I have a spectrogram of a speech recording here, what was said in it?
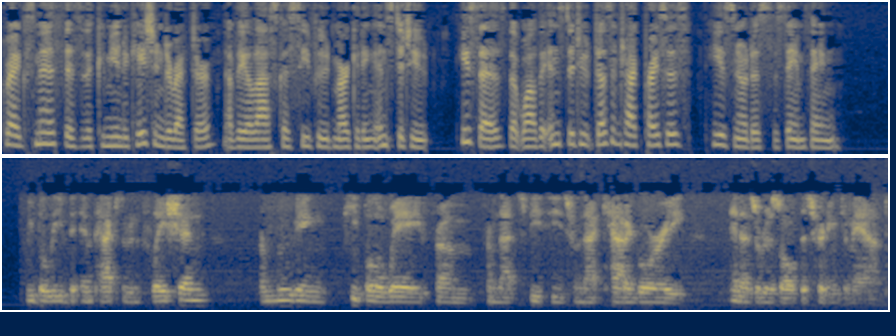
Greg Smith is the communication director of the Alaska Seafood Marketing Institute. He says that while the Institute doesn't track prices, he has noticed the same thing. We believe the impacts of inflation are moving people away from, from that species, from that category, and as a result, is hurting demand.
